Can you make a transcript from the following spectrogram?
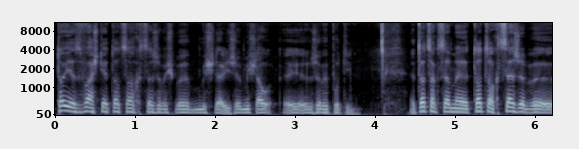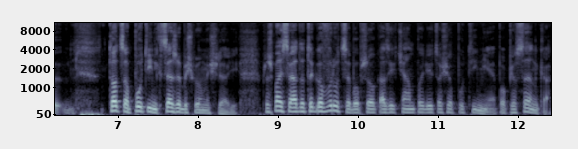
to jest właśnie to, co chcę, żebyśmy myśleli, żeby myślał, y, żeby Putin. To, co chcemy, to, co chce, żeby, to, co Putin chce, żebyśmy myśleli. Proszę Państwa, ja do tego wrócę, bo przy okazji chciałem powiedzieć coś o Putinie, po piosenkach.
